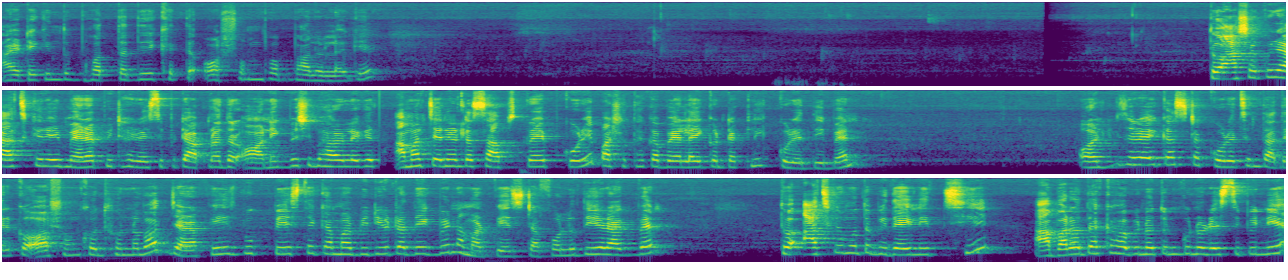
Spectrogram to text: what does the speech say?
আর এটা কিন্তু ভর্তা দিয়ে খেতে অসম্ভব ভালো লাগে। তো আশা করি আজকের এই মেরা পিঠার রেসিপিটা আপনাদের অনেক বেশি ভালো লেগে আমার চ্যানেলটা সাবস্ক্রাইব করে পাশে থাকা বেল আইকনটা ক্লিক করে দিবেন। অলরেডি যারা এই কাজটা করেছেন, তাদেরকে অসংখ্য ধন্যবাদ। যারা ফেসবুক পেজ থেকে আমার ভিডিওটা দেখবেন, আমার পেজটা ফলো দিয়ে রাখবেন। তো আজকের মতো বিদায় নিচ্ছি। আবারও দেখা হবে নতুন কোনো রেসিপি নিয়ে।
